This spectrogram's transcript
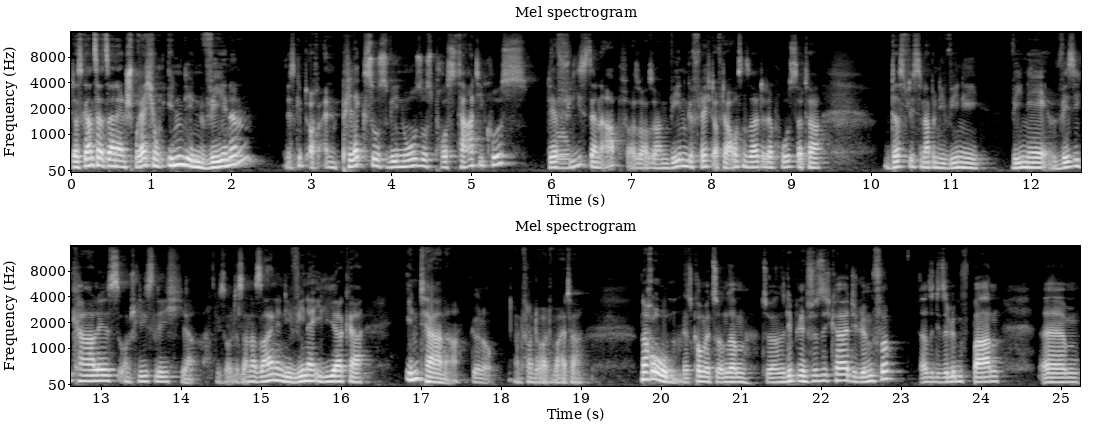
das Ganze hat seine Entsprechung in den Venen. Es gibt auch einen Plexus venosus prostaticus, der fließt dann ab, also, also ein Venengeflecht auf der Außenseite der Prostata. Das fließt dann ab in die Vene, Vene vesicalis und schließlich, ja, wie sollte es anders sein, in die Vena iliaca interna Genau. Und von dort weiter nach oben. Jetzt kommen wir zu, unserem, zu unserer Lieblingsflüssigkeit, die Lymphe. Also diese Lymphbahnen, ähm,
